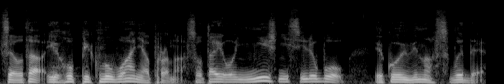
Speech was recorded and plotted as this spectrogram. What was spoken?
Це ота його піклування про нас, ота його ніжність і любов, якою він нас веде.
